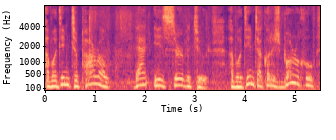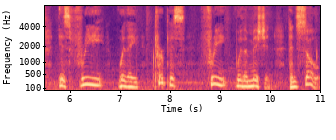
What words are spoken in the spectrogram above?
Avodim to Paro, that is servitude. Avodim to Hakadosh Baruch Hu is free with a purpose, free with a mission. And so,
